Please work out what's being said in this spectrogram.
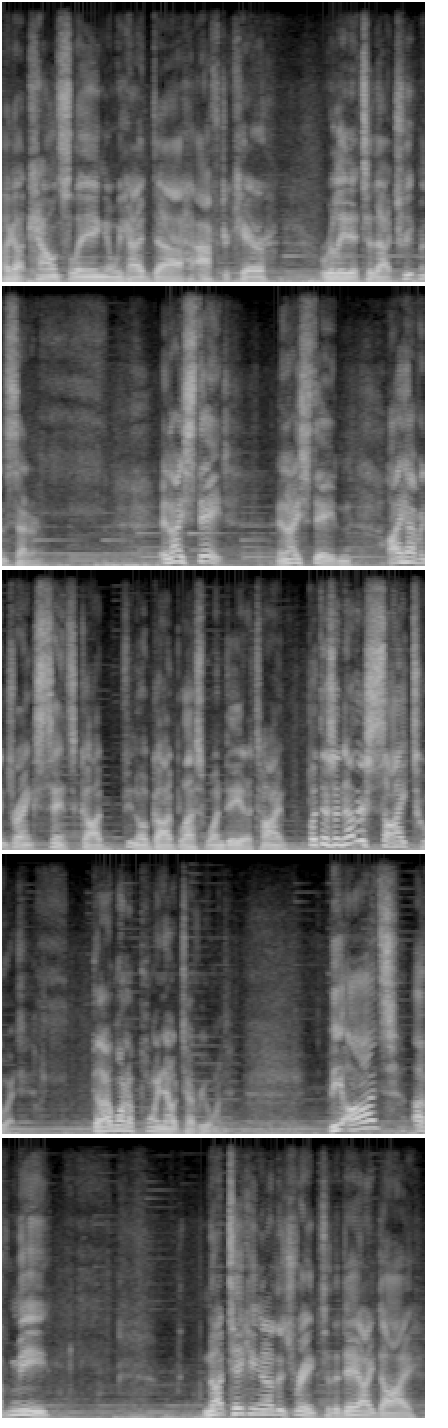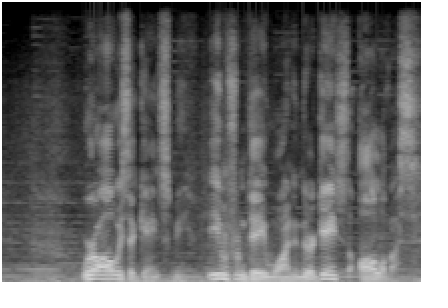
I got counseling and we had uh, aftercare related to that treatment center. And I stayed and I stayed and I haven't drank since God, you know, God bless one day at a time. But there's another side to it that I want to point out to everyone. The odds of me not taking another drink to the day I die were always against me, even from day one, and they're against all of us.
